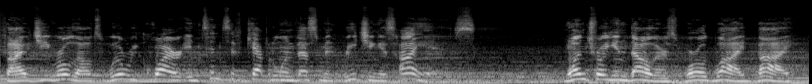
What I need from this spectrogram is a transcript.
5G rollouts will require intensive capital investment reaching as high as $1 trillion worldwide by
